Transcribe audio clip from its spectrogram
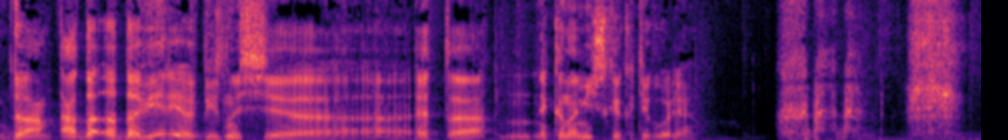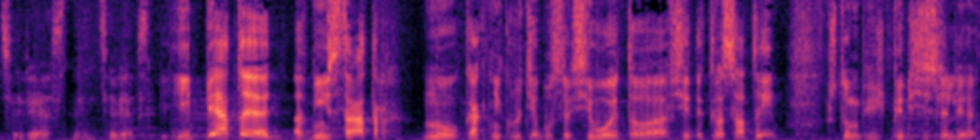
Да, а, а доверие в бизнесе э, – это экономическая категория. Интересно, интересно. И пятое, администратор, ну, как ни крути, после всего этого, всей этой красоты, что мы перечислили,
